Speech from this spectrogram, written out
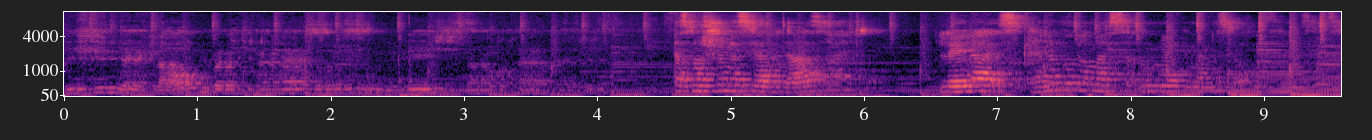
wie viel wir glauben, über die Türkei zu wissen, wie wenig es dann auch ist. Erstmal schön, dass ihr alle da seid. Leila ist keine Bürgermeisterin mehr, wie man das ja auch im Film sieht.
